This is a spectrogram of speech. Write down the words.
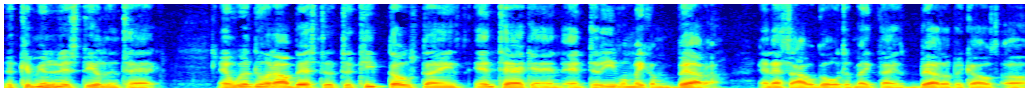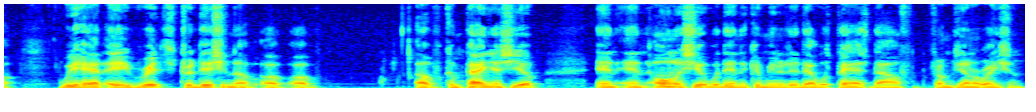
the community is still intact, and we're doing our best to, to keep those things intact and, and to even make them better. And that's our goal to make things better because uh, we had a rich tradition of, of, of, of companionship and, and ownership within the community that was passed down from generation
